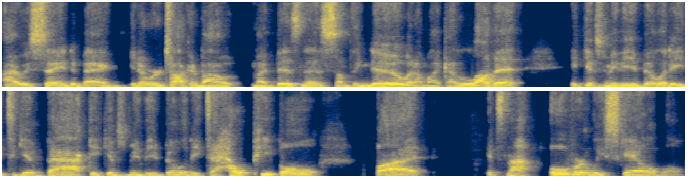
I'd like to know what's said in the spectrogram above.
I was saying to Meg, you know, we are talking about my business, something new. And I'm like, I love it. It gives me the ability to give back. It gives me the ability to help people but it's not overly scalable.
